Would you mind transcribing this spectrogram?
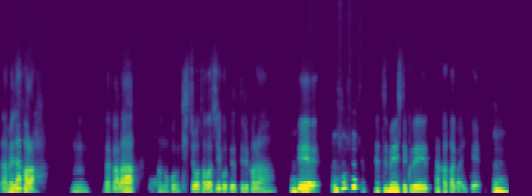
ダメだから、うん、だからうん。あのこの機長は正しいことやってるから。うん。で 説明してくれた方がいて。うん。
